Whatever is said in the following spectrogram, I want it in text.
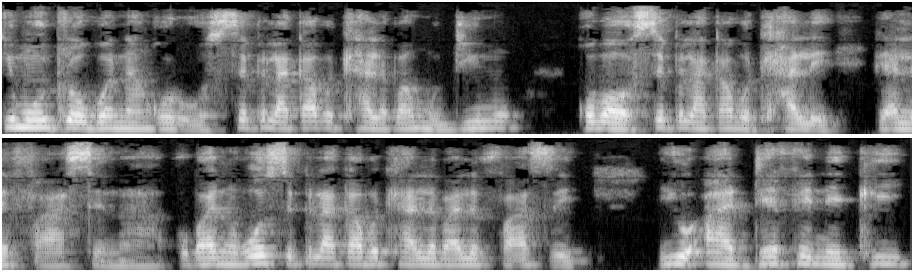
Ke mo o tlo bonang gore o sepela ka botlhale ba modimo goba o sepela ka botlhale bja lefase na? Gobane go o sepela ka botlhale ba lefase you are definitely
